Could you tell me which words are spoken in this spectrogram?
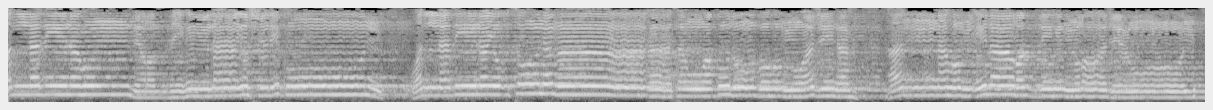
والذين هم بربهم لا يشركون والذين يؤتون ما آتوا وقلوبهم وجنة أنهم إلى ربهم راجعون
